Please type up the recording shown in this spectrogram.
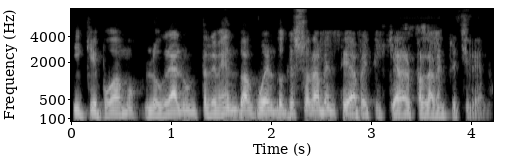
y que podamos lograr un tremendo acuerdo que solamente va a petisquear al Parlamento chileno.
